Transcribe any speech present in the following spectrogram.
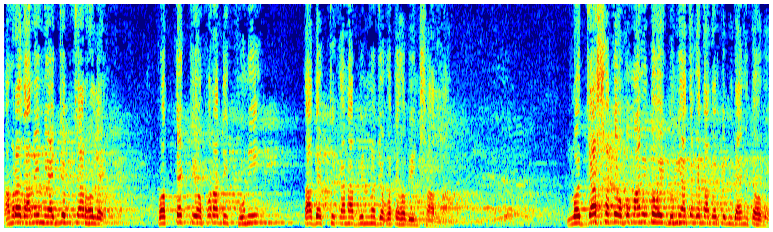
আমরা জানি ন্যায্য বিচার হলে প্রত্যেকটি অপরাধী খুনি তাদের ঠিকানা ভিন্ন জগতে হবে, ইনশাআল্লাহ। লজ্জার সাথে অপমানিত হয়ে দুনিয়া থেকে তাদেরকে বিদায় নিতে হবে।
